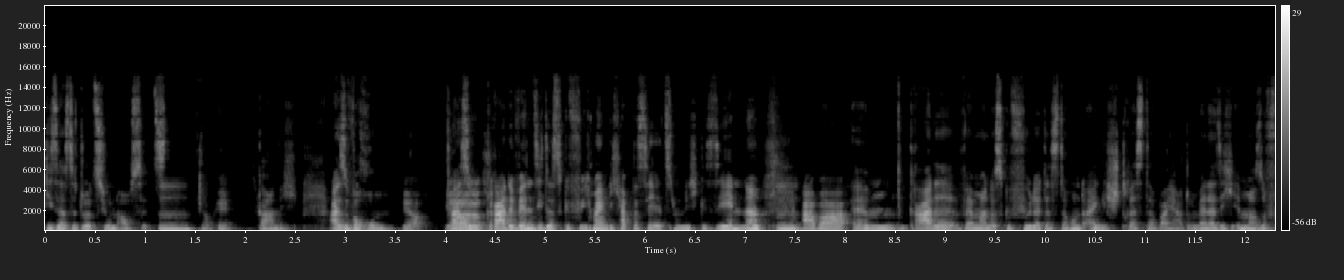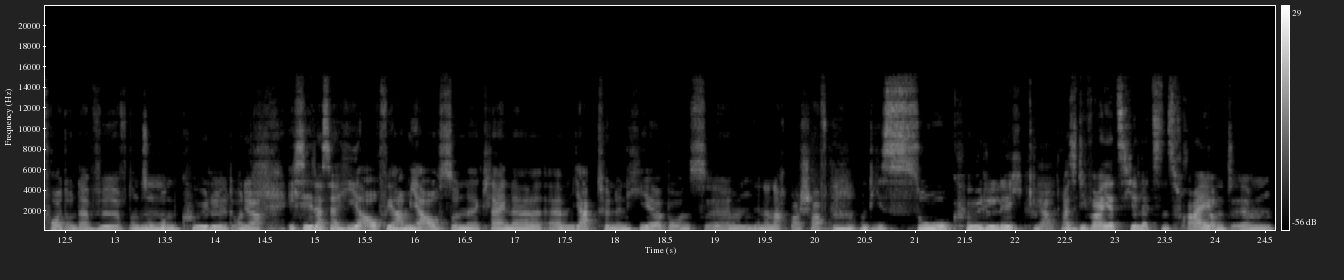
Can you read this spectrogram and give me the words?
dieser Situation aussetzen. Hm, Okay. Gar nicht. Also warum? Ja. Also das- gerade wenn sie das Gefühl, ich meine, ich habe das ja jetzt noch nicht gesehen, ne? Mhm. Aber ähm, gerade wenn man das Gefühl hat, dass der Hund eigentlich Stress dabei hat und wenn er sich immer sofort unterwirft und so Mhm. rumködelt und Ja. ich sehe das ja hier auch, wir haben hier auch so eine kleine ähm, Jagdhündin hier bei uns ähm, in der Nachbarschaft Mhm. und die ist so ködelig. Ja. Also die war jetzt hier letztens frei und ähm,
